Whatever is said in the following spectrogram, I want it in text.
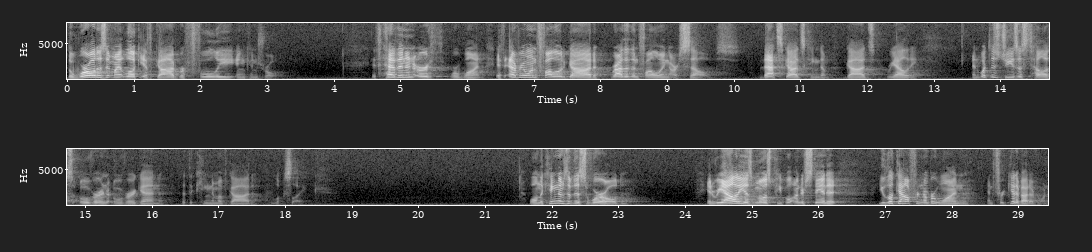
The world as it might look if God were fully in control. If heaven and earth were one. If everyone followed God rather than following ourselves. That's God's kingdom, God's reality. And what does Jesus tell us over and over again that the kingdom of God looks like? Well, in the kingdoms of this world, in reality, as most people understand it, you look out for number one and forget about everyone.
